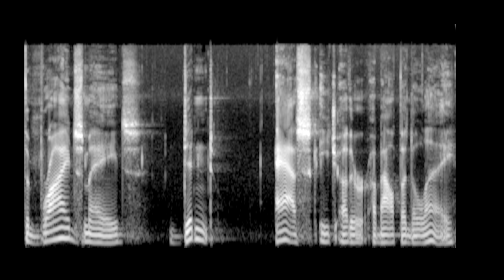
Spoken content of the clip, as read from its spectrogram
The bridesmaids didn't ask each other about the delay,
